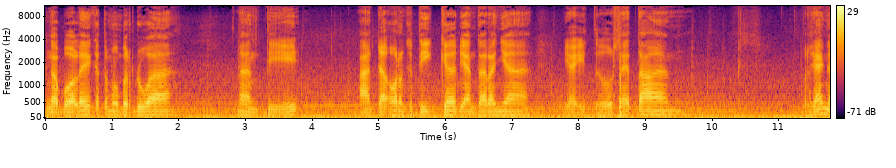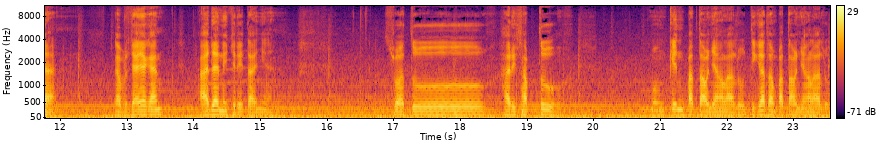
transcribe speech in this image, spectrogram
nggak boleh ketemu berdua. Nanti ada orang ketiga di antaranya, yaitu setan. Percaya nggak? Nggak percaya kan? Ada nih ceritanya. Suatu hari Sabtu, mungkin 4 tahun yang lalu 3 atau 4 tahun yang lalu.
